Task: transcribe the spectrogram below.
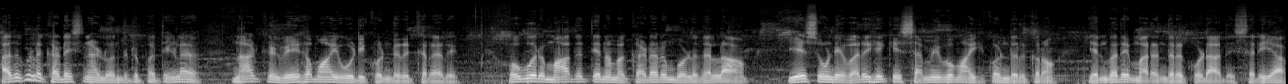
அதுக்குள்ளே கடைசி நாள் வந்துட்டு பார்த்திங்களா நாட்கள் வேகமாய் ஓடிக்கொண்டிருக்கிறாரு ஒவ்வொரு மாதத்தை நம்ம கடரும் பொழுதெல்லாம் இயேசுடைய வருகைக்கு சமீபமாகி கொண்டிருக்கிறோம் என்பதை மறந்துடக்கூடாது சரியா?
